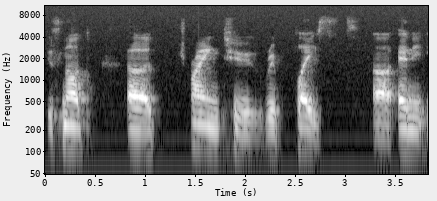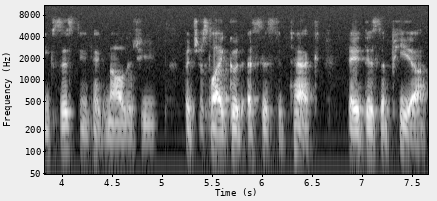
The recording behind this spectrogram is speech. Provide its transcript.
It's not uh, trying to replace any existing technology, but just like good assistive tech, they disappear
